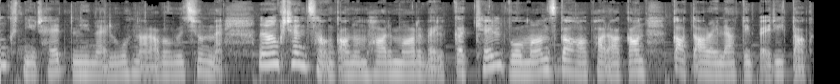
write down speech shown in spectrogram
ինքն իր հետ լինելու հնարավորությունն է։ Նրանք չեն ցանկանում հարմարվել, կքել ոմանց գաղափարական կատարելատիպերի տակ,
